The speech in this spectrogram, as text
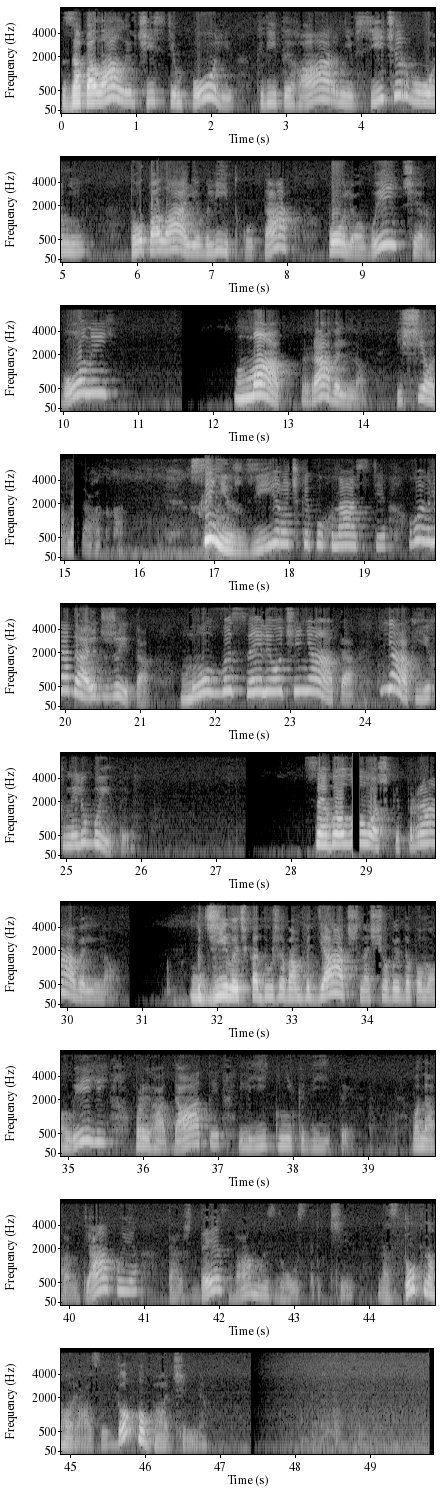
Запалали в чистім полі квіти гарні, всі червоні. То палає влітку так польовий червоний Мак, правильно. І ще одна загадка. Сині ж зірочки пухнасті виглядають жита, мов веселі оченята, як їх не любити? Це волошки, правильно. Бджілочка дуже вам вдячна, що ви допомогли їй пригадати літні квіти. Вона вам дякує та жде з вами зустрічі. Наступного разу до побачення!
